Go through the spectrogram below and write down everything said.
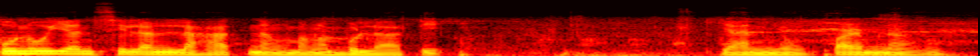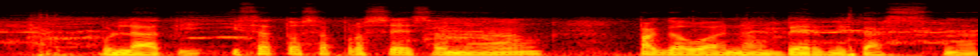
puno yan silang lahat ng mga bulati. Yan yung farm ng bulati. Isa to sa proseso ng paggawa ng vermicast na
